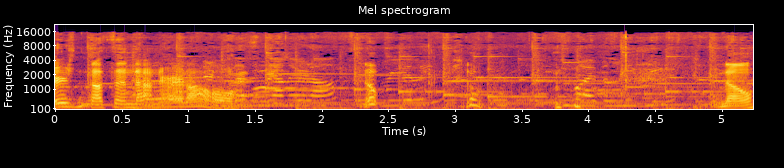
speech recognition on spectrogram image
There's nothing down there at all. Nothing down there at all? Nope. Really? Do I believe you? No.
